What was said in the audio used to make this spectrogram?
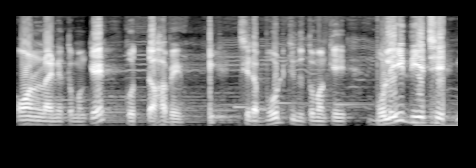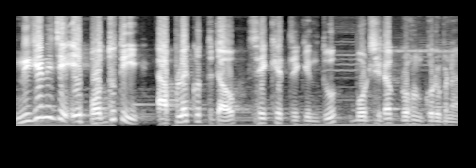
অনলাইনে তোমাকে করতে হবে। সেটা বোর্ড কিন্তু তোমাকে বলেই দিয়েছে। নিজে নিজে এই পদ্ধতি অ্যাপ্লাই করতে যাও সেক্ষেত্রে কিন্তু বোর্ড সেটা গ্রহণ করবে না।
